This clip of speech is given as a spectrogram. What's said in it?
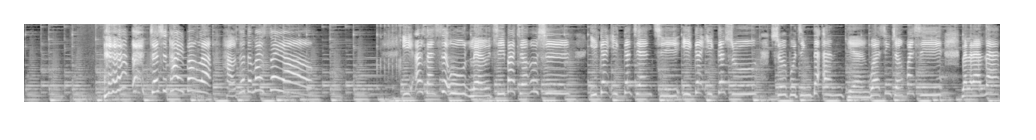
真是太棒了！好多的麦穗哦，一二三四五六七八九十，一根一根捡起，一根一根数，数不尽的恩典，我心中欢喜，啦啦啦啦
